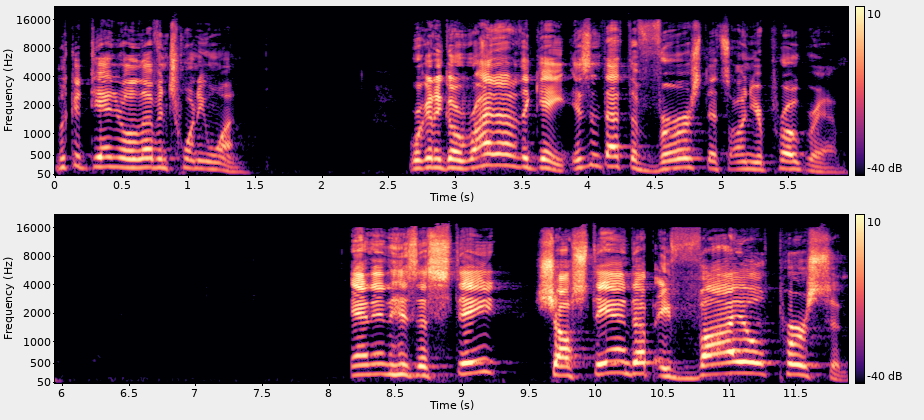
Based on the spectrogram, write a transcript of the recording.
Look at Daniel 11 21. We're going to go right out of the gate. Isn't that the verse that's on your program? And in his estate shall stand up a vile person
